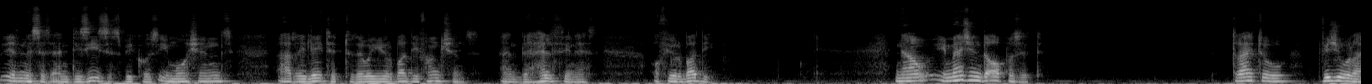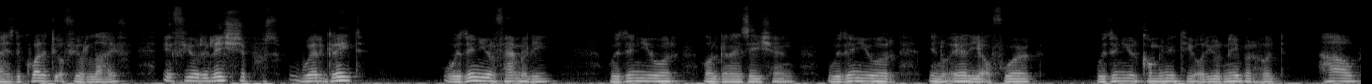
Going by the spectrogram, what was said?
illnesses and diseases because emotions are related to the way your body functions and the healthiness of your body. Now imagine the opposite. Try to visualize the quality of your life if your relationships were great within your family, within your organization, within your you know area of work, within your community or your neighborhood, how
